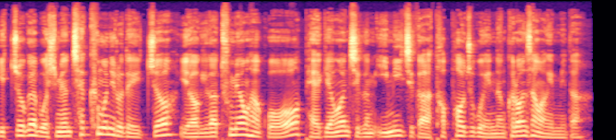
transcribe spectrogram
이쪽에 보시면 체크 무늬로 돼 있죠. 여기가 투명하고 배경은 지금 이미지가 덮어주고 있는 그런 상황입니다.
